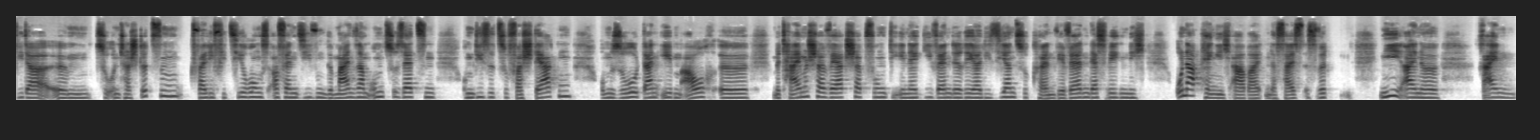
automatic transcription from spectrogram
wieder ähm, zu unterstützen, Qualifizierungsoffensiven gemeinsam umzusetzen, um diese zu verstärken, um so dann eben auch äh, mit heimischer Wertschöpfung die Energiewende realisieren zu können. Wir werden deswegen nicht unabhängig arbeiten. Das heißt, es wird nie eine rein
